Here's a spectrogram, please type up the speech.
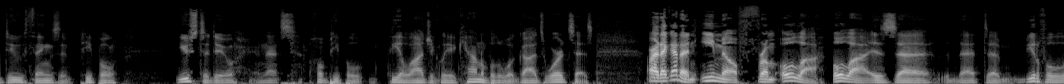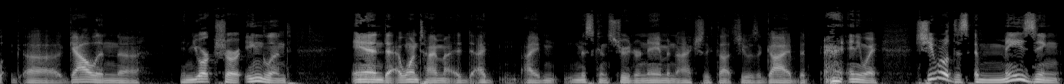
do things that people used to do, and that's hold people theologically accountable to what God's word says. All right, I got an email from Ola. Ola is uh, that uh, beautiful uh, gal in uh, in Yorkshire, England and at one time, I, I, I, misconstrued her name and I actually thought she was a guy. But anyway, she wrote this amazing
